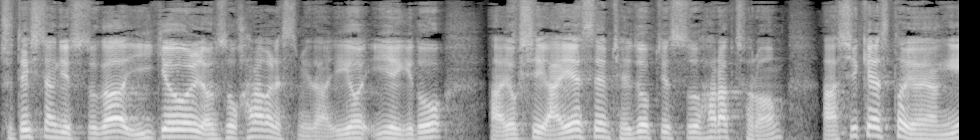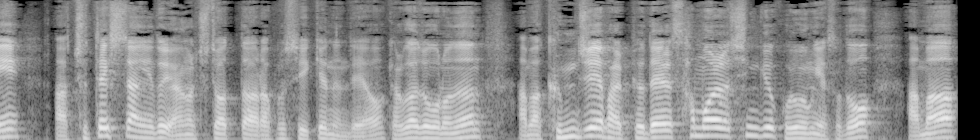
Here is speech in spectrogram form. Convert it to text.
주택시장 지수가 2개월 연속 하락을 했습니다. 이, 이 얘기도 아, 역시 ISM 제조업 지수 하락처럼 아, 시캐스터 영향이 아, 주택 시장에도 영향을 주었다라고 볼 수 있겠는데요. 결과적으로는 아마 금주에 발표될 3월 신규 고용에서도 아마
